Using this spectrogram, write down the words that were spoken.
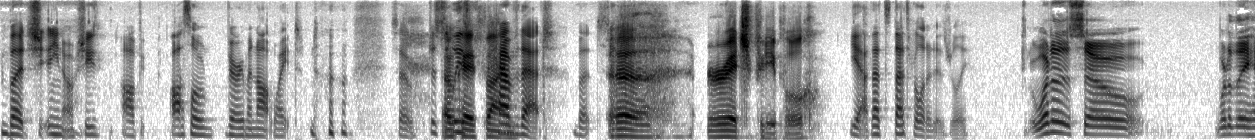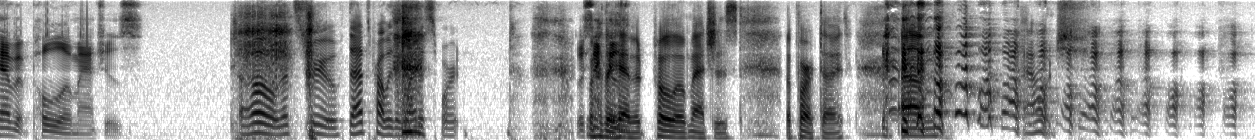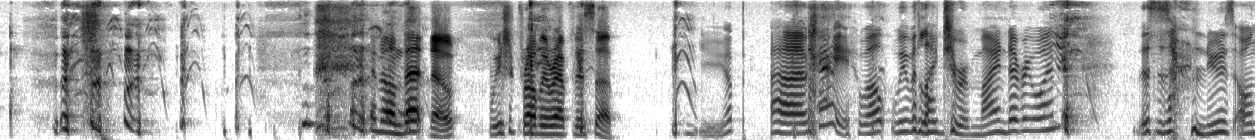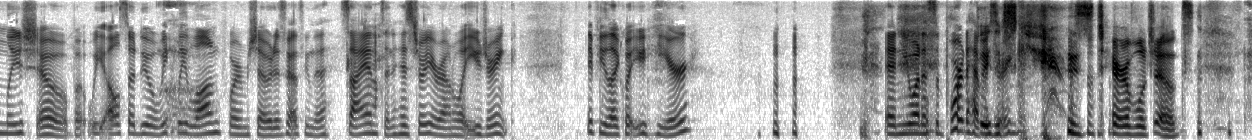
but she, you know, she's ob- also very much not white. so just at Okay, least fine. have that. But so, Ugh, rich people. yeah, that's that's what it is really. What is so? What do they have at polo matches? Oh, that's true. That's probably the whitest sport. They Well, they have at polo matches, apartheid. Um, Ouch. and on that note, we should probably wrap this up. Yep. Uh, okay. Well, we would like to remind everyone this is our news only show, but we also do a weekly long form show discussing the science and history around what you drink. If you like what you hear and you want to support Have a Please Drink, excuse terrible jokes.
